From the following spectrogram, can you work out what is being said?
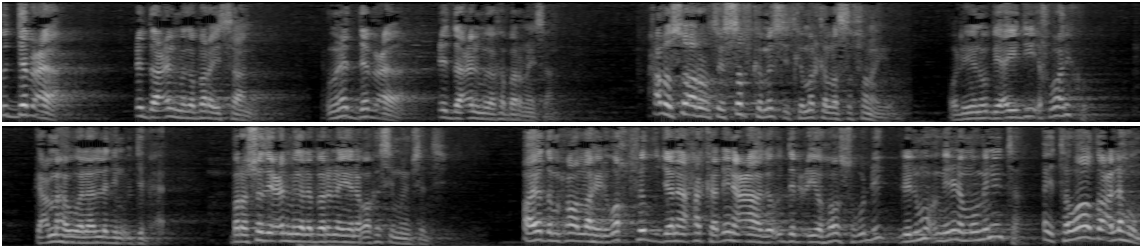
U dabca ciddaa cilmiga baraysaan una dabca ciddaa cilmiga ka baranaysaan waxaaba soo aroortay safka masjidka marka la safanayo. Waliinuu biaydii ikhwaanikum. Gacmaha walaaladiin u dabca barashadii cilmiga la baranayana waa ka sii aayadda muxuu allah yidhi wakhfid janaaxaka dhinacaaga u dabciyo hoos ugu dhig lilmu'miniina mu'miniinta. Ay tawaadac lahum.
